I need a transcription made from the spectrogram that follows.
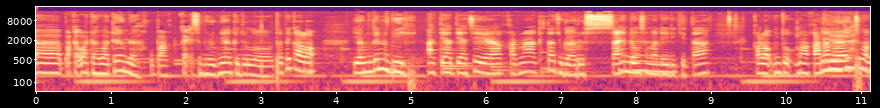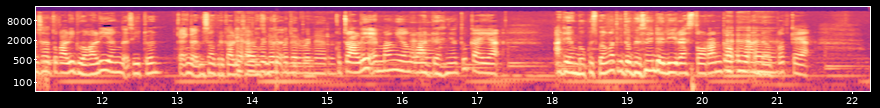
eh, pakai wadah-wadah yang udah aku pakai sebelumnya gitu loh. Tapi kalau ya mungkin lebih hati-hati aja ya karena kita juga harus sayang dong sama diri kita. Kalau untuk makanan Iya. mungkin cuma bisa satu kali dua kali ya nggak sih don? Kayak nggak bisa berkali-kali Eh, eh, bener, juga bener, gitu. bener. kecuali emang yang wadahnya tuh kayak ada yang bagus banget gitu. Biasanya dari restoran tuh aku pernah dapet kayak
